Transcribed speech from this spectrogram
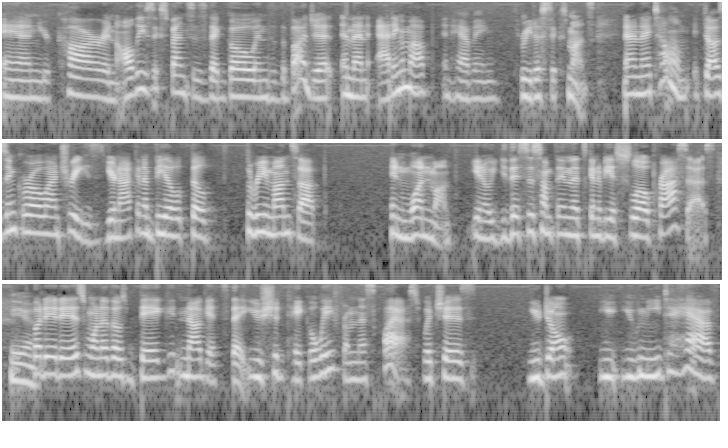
and your car and all these expenses that go into the budget, and then adding them up and having three to six months. Now, and I tell them it doesn't grow on trees. You're not going to build build three months up in one month. You know, this is something that's going to be a slow process. Yeah. But it is one of those big nuggets that you should take away from this class, which is you don't you, you need to have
